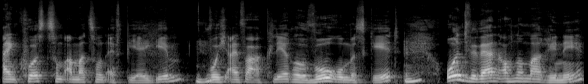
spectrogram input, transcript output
einen Kurs zum Amazon FBA geben, Mhm. wo ich einfach erkläre, worum es geht. Und wir werden auch nochmal René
